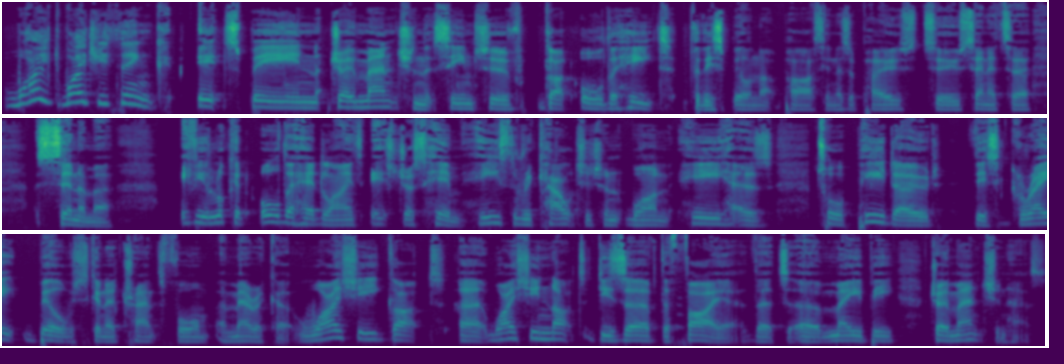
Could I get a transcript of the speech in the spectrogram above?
Why why do you think it's been Joe Manchin that seems to have got all the heat for this bill not passing, as opposed to Senator Sinema? if you look at all the headlines, it's just him. He's the recalcitrant one. He has torpedoed this great bill which is going to transform America. Why she got? Uh, why she not deserve the fire that uh, maybe Joe Manchin has?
